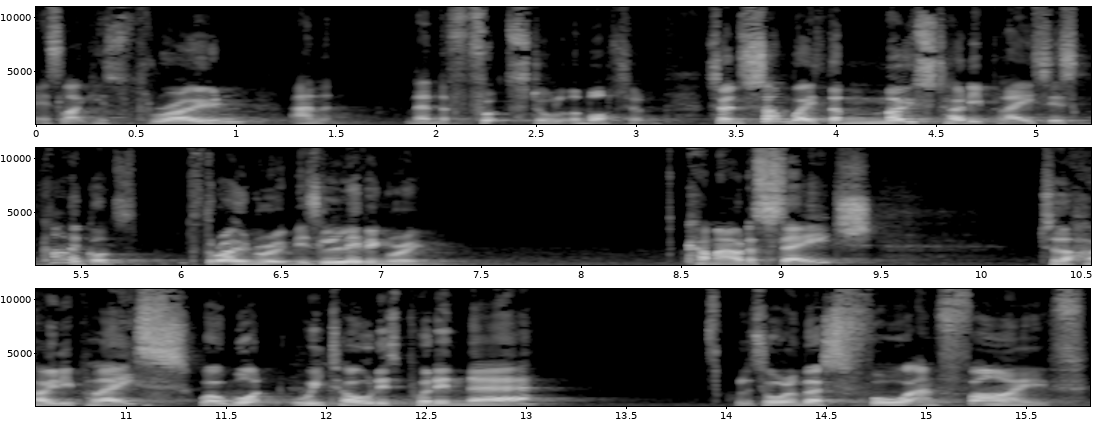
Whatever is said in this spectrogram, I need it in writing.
It's like his throne and then the footstool at the bottom. So, in some ways, the most holy place is kind of God's throne room, his living room. Come out a stage to the holy place. Well, what we told is put in there. Well, it's all in verse 4 and 5.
